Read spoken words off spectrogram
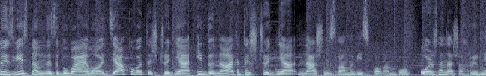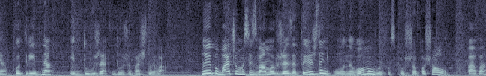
Ну і звісно, не забуваємо дякувати щодня і донатити щодня нашим з вами військовим, бо кожна наша гривня потрібна і дуже дуже важлива. Ну і побачимося з вами вже за тиждень у новому випуску Шопо Шоу. Па-па!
